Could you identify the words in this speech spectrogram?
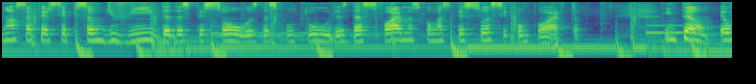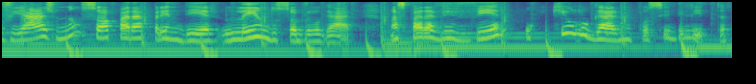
nossa percepção de vida das pessoas, das culturas, das formas como as pessoas se comportam. Então, eu viajo não só para aprender lendo sobre o lugar, mas para viver o que o lugar me possibilita.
